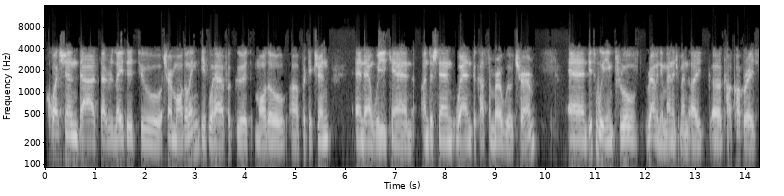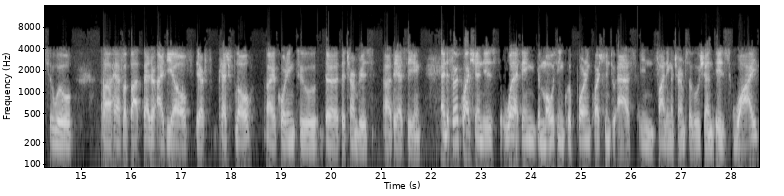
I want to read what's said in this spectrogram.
question that, that related to churn modeling. If we have a good model uh, prediction, and then we can understand when the customer will churn, and this will improve revenue management. Like uh, corporates will uh, have a better idea of their cash flow uh, according to the the churn risk uh, they are seeing. And the third question is what I think the most important question to ask in finding a churn solution is why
